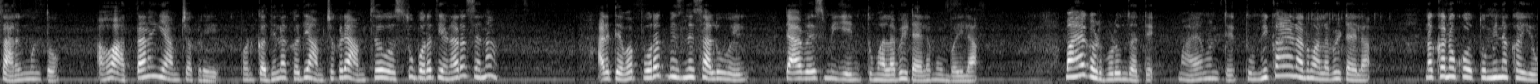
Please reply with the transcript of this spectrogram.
सारंग म्हणतो अहो आत्ता नाही आहे आमच्याकडे पण कधी ना कधी आमच्याकडे आमचं वस्तू परत येणारच आहे ना. आणि तेव्हा परत बिझनेस चालू होईल त्यावेळेस मी येईन तुम्हाला भेटायला मुंबईला. माया गडबडून जाते. माया म्हणते तुम्ही काय येणार मला भेटायला? नका नको तुम्ही नका येऊ.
